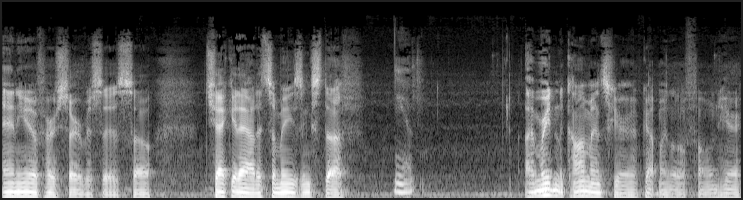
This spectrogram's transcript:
any of her services. So check it out. It's amazing stuff. Yep. I'm reading the comments here. I've got my little phone here.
